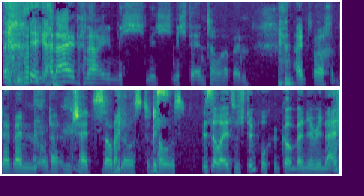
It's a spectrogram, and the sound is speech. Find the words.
Ja, nein, nein, nicht, nicht, nicht der Endtower Ben. Einfach der Ben oder im Chat so close to Bist- toes. bist aber jetzt ein Stimmbruch gekommen, Benjamin. Nein.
